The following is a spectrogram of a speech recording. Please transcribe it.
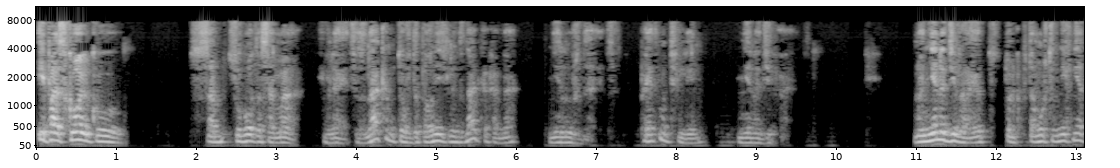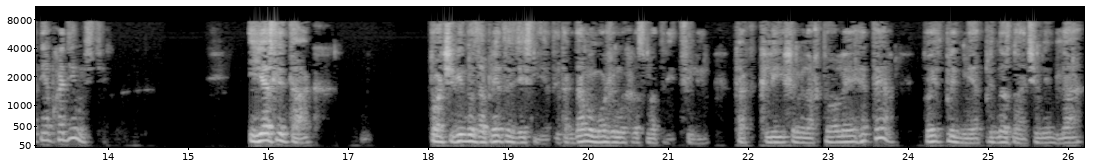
И поскольку суббота сама является знаком, то в дополнительных знаках она не нуждается. Поэтому тфилин не надевают. Но не надевают только потому, что в них нет необходимости. И если так, то, очевидно, запрета здесь нет. И тогда мы можем их рассмотреть, тфилин, как клиша мелахтоле гетер, то есть предмет, предназначенный для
